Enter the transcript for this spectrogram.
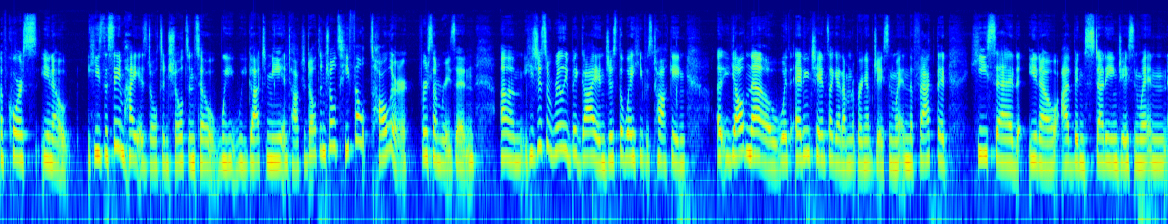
of course, you know, he's the same height as Dalton Schultz, and so we we got to meet and talk to Dalton Schultz. He felt taller for some reason. Um, he's just a really big guy, and just the way he was talking uh, y'all know with any chance I get, I'm going to bring up Jason Witten. The fact that he said, you know, I've been studying Jason Witten,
